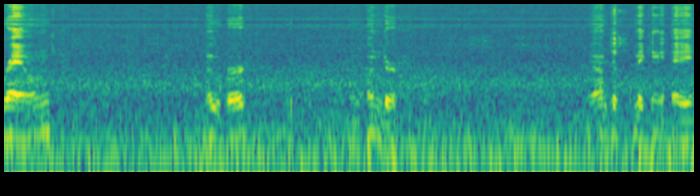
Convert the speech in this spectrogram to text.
around over and under. Now I'm just making a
